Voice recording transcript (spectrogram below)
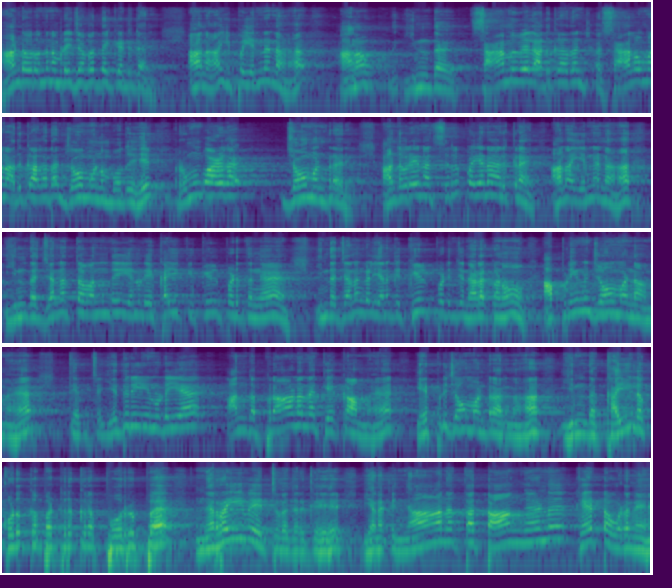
ஆண்டவர் வந்து நம்முடைய ஜெபத்தை கேட்டுட்டாரு. ஆனா இப்ப என்னன்னா ஆனா இந்த சாமுவேல் அதுக்காக தான் சாலோமன் அதுக்காக தான் ஜெபம் பண்ணும்போது ரொம்ப அழகா ஜெபம் பண்ணுறாரு ஆண்டவரே நான் சிறு பையனாக இருக்கிறேன். ஆனால் என்னன்னா இந்த ஜனத்தை வந்து என்னுடைய கைக்கு கீழ்ப்படுத்துங்க. இந்த ஜனங்கள் எனக்கு கீழ்ப்படிஞ்சு நடக்கணும் அப்படின்னு ஜெபம் பண்ணாமல் எதிரியினுடைய அந்த பிராணனை கேட்காம எப்படி ஜெபம் பண்ணுறாருன்னா இந்த கையில் கொடுக்கப்பட்டிருக்கிற பொறுப்பை நிறைவேற்றுவதற்கு எனக்கு ஞானத்தை தாங்கன்னு கேட்ட உடனே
